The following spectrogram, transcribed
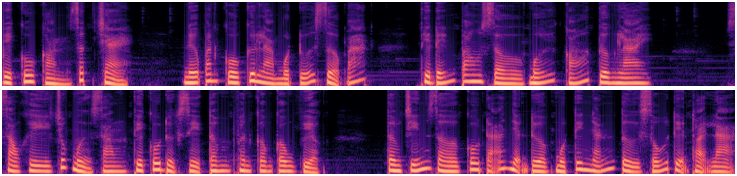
vì cô còn rất trẻ. Nếu bắt cô cứ làm một đứa rửa bát, thì đến bao giờ mới có tương lai. Sau khi chúc mừng xong thì cô được dì Tâm phân công công việc. Tầm 9 giờ cô đã nhận được một tin nhắn từ số điện thoại lạ.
